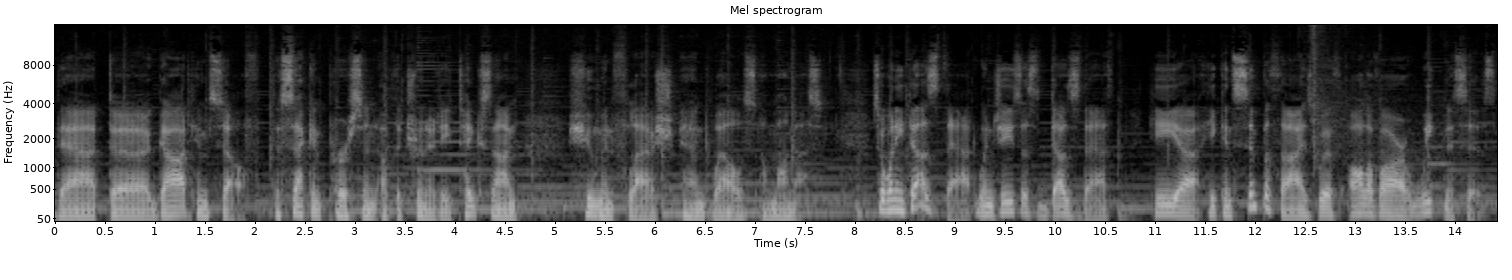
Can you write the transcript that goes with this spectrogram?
that uh, God Himself, the second person of the Trinity, takes on human flesh and dwells among us. So, when He does that, when Jesus does that, he, uh, he can sympathize with all of our weaknesses.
